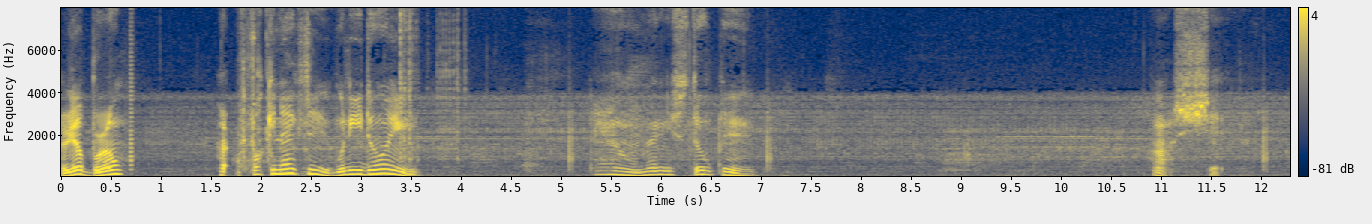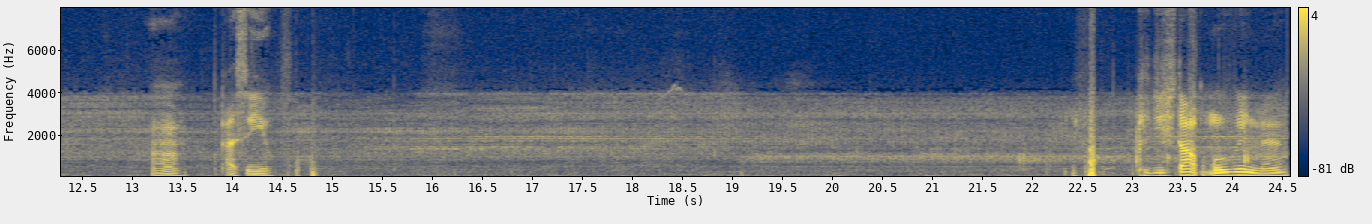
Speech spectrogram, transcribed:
Hurry up, bro. Her fucking exit. What are you doing? Damn, man, you stupid. Oh, shit. Uh-huh. I see you. Could you stop moving, man?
